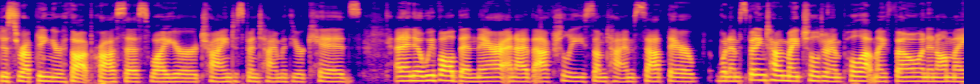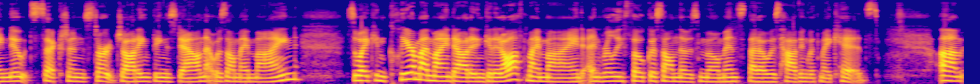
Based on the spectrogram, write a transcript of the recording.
disrupting your thought process while you're trying to spend time with your kids. And I know we've all been there. And I've actually sometimes sat there when I'm spending time with my children and pull out my phone and on my notes section start jotting things down that was on my mind so I can clear my mind out and get it off my mind and really focus on those moments that I was having with my kids. Um,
